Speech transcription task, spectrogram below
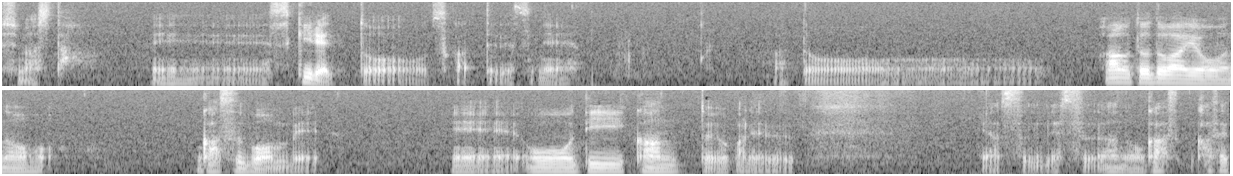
しました、えースキレットを使ってですね。あとアウトドア用のガスボンベ、えー OD 缶と呼ばれるやつです。あのガスカセッ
